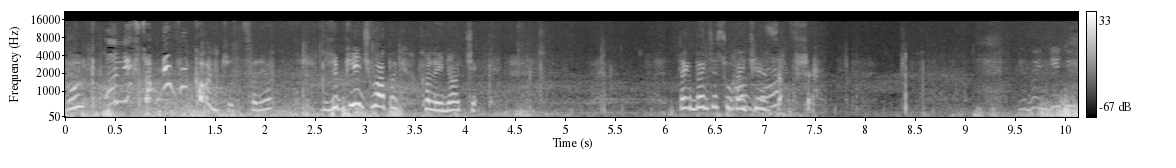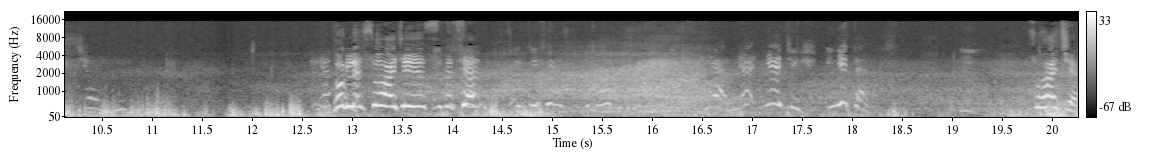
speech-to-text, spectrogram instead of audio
Bo oni chcą mnie wykończyć, co nie? Że 5 łapek kolejny odcinek. Tak będzie, słuchajcie, Dobra. zawsze. I będziecie chcieli. W ogóle, słuchajcie, jest dzisiaj jest Nie, nie, nie dziś i nie teraz. Słuchajcie,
